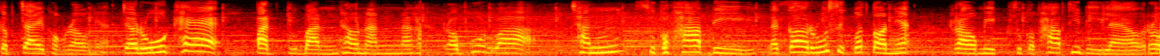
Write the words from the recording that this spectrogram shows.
กับใจของเราเนี่ยจะรู้แค่ปัจจุบันเท่านั้นนะคะเราพูดว่าฉันสุขภาพดี แล้วก็รู้สึกว่าตอนเนี้ยเรามีสุขภาพที่ดีแล้ว เรา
